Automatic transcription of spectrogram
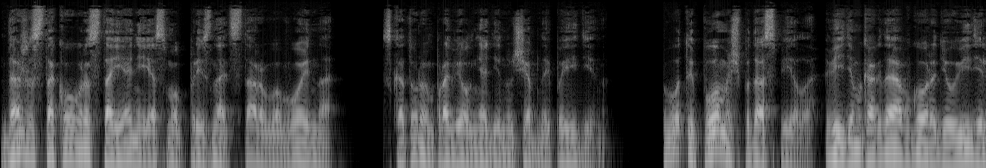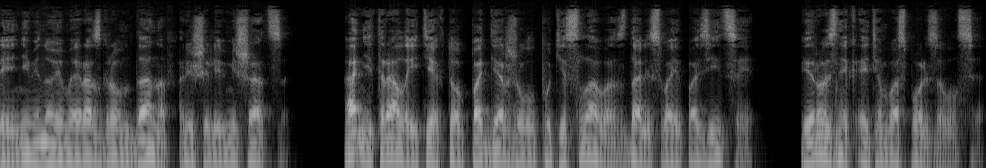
Даже с такого расстояния я смог признать старого воина, с которым провел не один учебный поединок. Вот и помощь подоспела. Видимо, когда в городе увидели неминуемый разгром данов, решили вмешаться. А нейтралы и те, кто поддерживал Путислава, сдали свои позиции, и Розник этим воспользовался.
